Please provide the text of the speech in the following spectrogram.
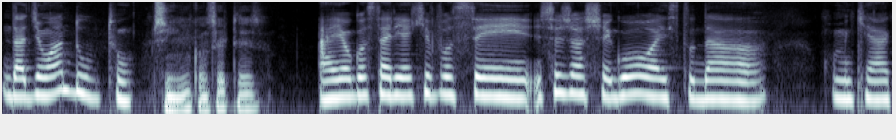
da de um adulto. Sim, com certeza. Aí eu gostaria que você. Você já chegou a estudar como que é a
